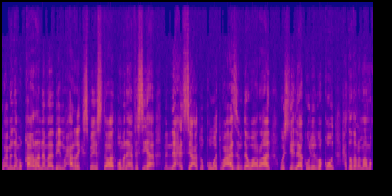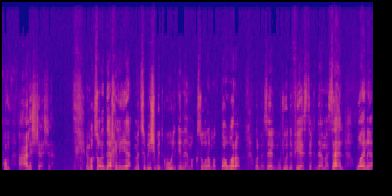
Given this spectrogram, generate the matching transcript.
وعملنا مقارنة ما بين محرك Space Star ومنافسيها من ناحية سعة وقوة وعزم دوران واستهلاكه للوقود. حتظهر أمامكم على الشاشة. المقصورة الداخلية متسوبيشي بتقول إنها مقصورة متطورة والمزايا الموجودة فيها استخدامها سهل وأنا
